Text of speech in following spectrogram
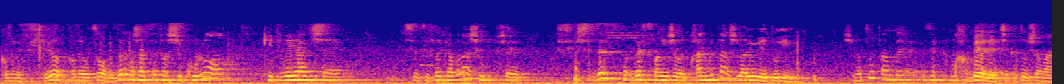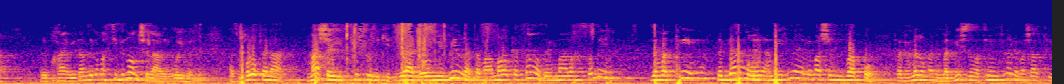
כל מיני ספריות, כל מיני אוצרות. וזה למשל ספר שכולו כתבי יד ש... של ספרי קבלה, ש... זה, זה ספרים של רב חיים ויטל שלא היו ידועים, שמצאו אותם באיזה מחברת שכתוב שם רב חיים ויטל, זה גם הסגנון של הארי, רואים את זה. אז בכל אופן, מה שהדפיסו מכתבי הגאון מווילנה, את המאמר הקצר הזה עם האלכסונים, זה מתאים לגמרי, המבנה, למה שמובא פה. ואני אומר, אני מדגיש שזה מתאים למבנה, למשל, כי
